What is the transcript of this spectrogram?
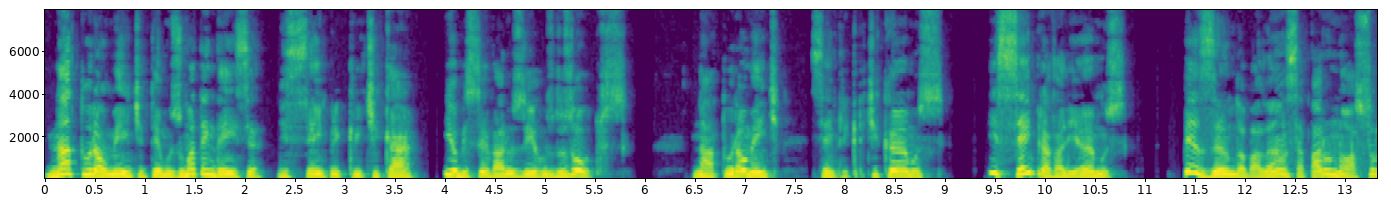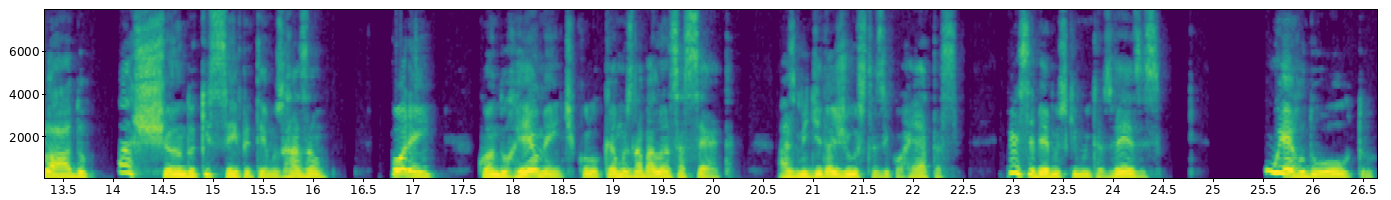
Naturalmente, temos uma tendência de sempre criticar e observar os erros dos outros. Naturalmente, sempre criticamos e sempre avaliamos, pesando a balança para o nosso lado, achando que sempre temos razão. Porém, quando realmente colocamos na balança certa as medidas justas e corretas, percebemos que muitas vezes o erro do outro,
